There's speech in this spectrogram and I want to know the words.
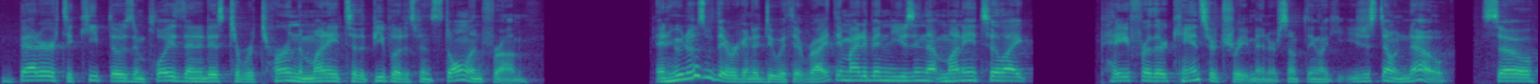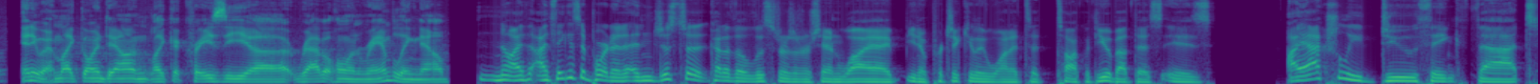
better to keep those employees than it is to return the money to the people that it's been stolen from. And who knows what they were going to do with it, right? They might have been using that money to like pay for their cancer treatment or something. Like, you just don't know. So, anyway, I'm like going down like a crazy uh, rabbit hole and rambling now. No, I, th- I think it's important, and just to kind of the listeners understand why I, you know, particularly wanted to talk with you about this is, I actually do think that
